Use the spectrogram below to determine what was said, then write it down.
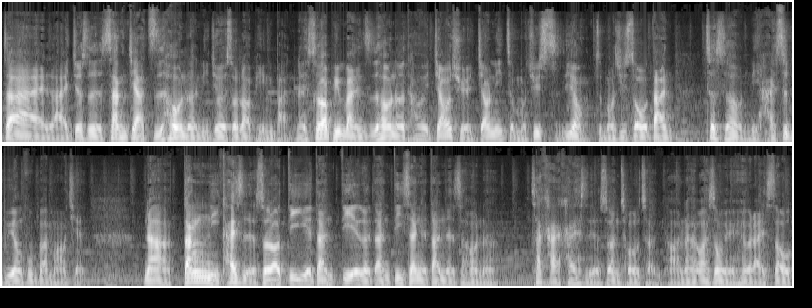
再来就是上架之后呢，你就会收到平板。那收到平板之后呢，他会教学教你怎么去使用，怎么去收单。这时候你还是不用付半毛钱。那当你开始收到第一个单、第二个单、第三个单的时候呢，才开开始有算抽成啊。那外送员会来收，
